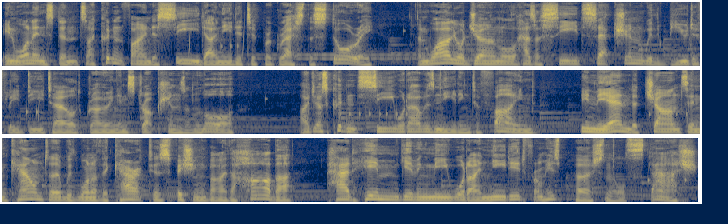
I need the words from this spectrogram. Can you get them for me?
In one instance, I couldn't find a seed I needed to progress the story, and while your journal has a seed section with beautifully detailed growing instructions and lore, I just couldn't see what I was needing to find. In the end, a chance encounter with one of the characters fishing by the harbour had him giving me what I needed from his personal stash.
